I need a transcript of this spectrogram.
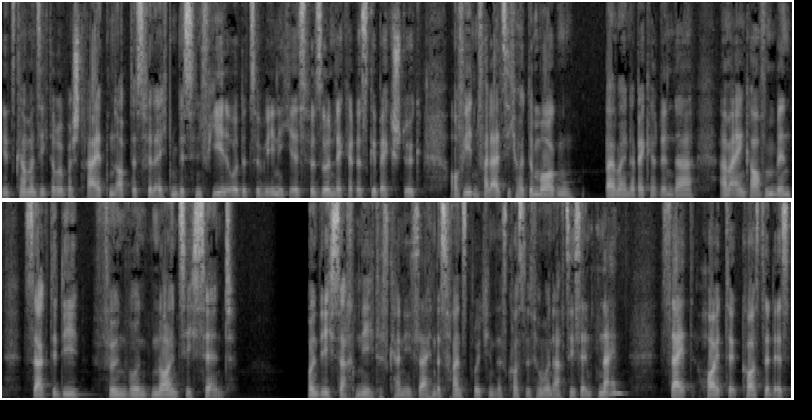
Jetzt kann man sich darüber streiten, ob das vielleicht ein bisschen viel oder zu wenig ist für so ein leckeres Gebäckstück. Auf jeden Fall, als ich heute Morgen bei meiner Bäckerin da am Einkaufen bin, sagte die 95 Cent. Und ich sag, nee, das kann nicht sein, das Franzbrötchen, das kostet 85 Cent. Nein, Seit heute kostet es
